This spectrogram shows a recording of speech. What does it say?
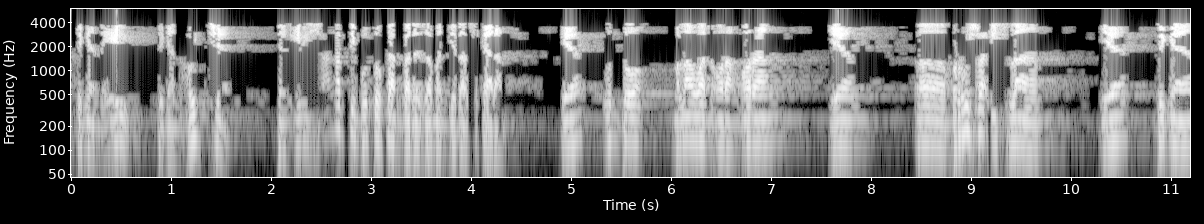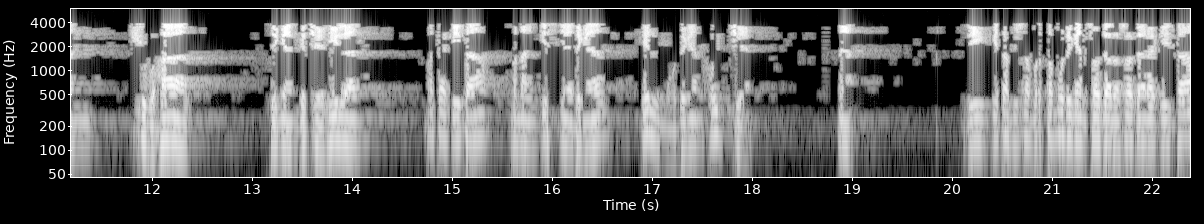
dengan ilmu, dengan hujjah. Dan ini sangat dibutuhkan pada zaman kita sekarang, ya, untuk melawan orang-orang yang uh, merusak Islam, ya, dengan syubhat, dengan kejahilan, maka kita menangkisnya dengan ilmu, dengan hujjah. Nah, jadi kita bisa bertemu dengan saudara-saudara kita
